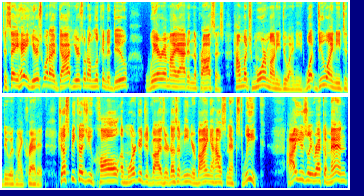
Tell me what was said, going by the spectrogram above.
to say, hey, here's what I've got. Here's what I'm looking to do. Where am I at in the process? How much more money do I need? What do I need to do with my credit? Just because you call a mortgage advisor doesn't mean you're buying a house next week. I usually recommend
